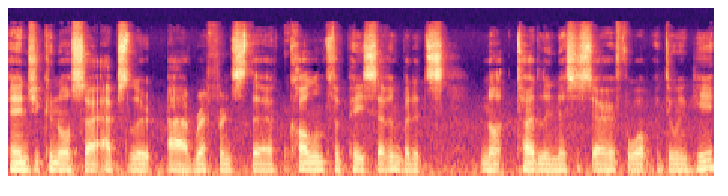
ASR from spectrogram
and you can also absolute uh, reference the column for P7 but it's not totally necessary for what we're doing here.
